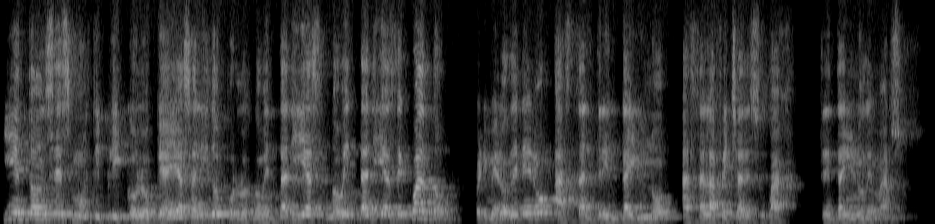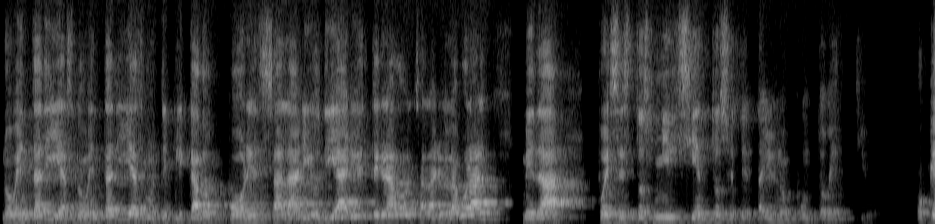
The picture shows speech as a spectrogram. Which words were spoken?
Y entonces multiplico lo que haya salido por los 90 días. ¿90 días de cuándo? Primero de enero hasta el 31, hasta la fecha de su baja, 31 de marzo. 90 días, 90 días multiplicado por el salario diario integrado, el salario laboral, me da pues estos 1171.21. ¿Ok?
